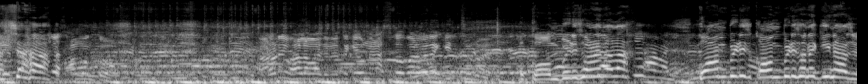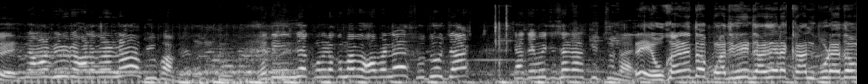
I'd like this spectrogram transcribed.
আচ্ছা। কারোরই ভালো বাজে না তো কেউ নাচতেও পারবে না কিচ্ছু নয়। কম্পিটিশনে দাদা কম্পিটিশন কম্পিটিশনে কি নাচবে? তুমি আমার ভিডিওটা ভালো করে না ভিউ পাবে। এতে এনজয় কোনো রকম ভাবে হবে না শুধু জাস্ট চেঁচামেচি ছাড়া আর কিচ্ছু নাই এই ওখানে তো পাঁচ মিনিট দাঁড়িয়ে একটা কান পুরো একদম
